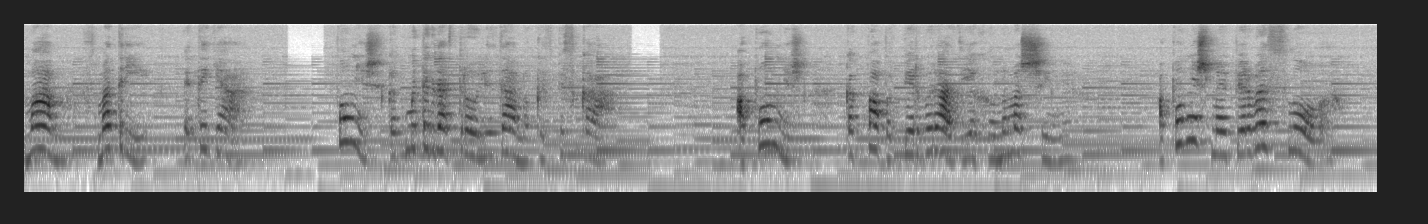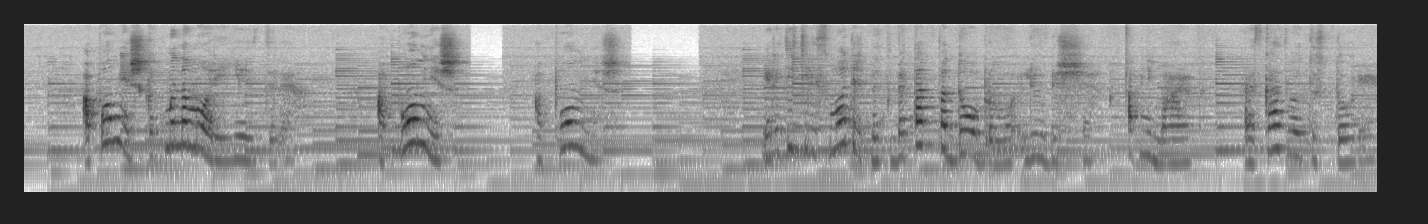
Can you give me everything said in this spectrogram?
«Мам, смотри, это я!» Помнишь, как мы тогда строили замок из песка? А помнишь, как папа первый раз ехал на машине? А помнишь мое первое слово? А помнишь, как мы на море ездили? А помнишь? А помнишь? И родители смотрят на тебя так по-доброму, любяще, обнимают, рассказывают истории,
